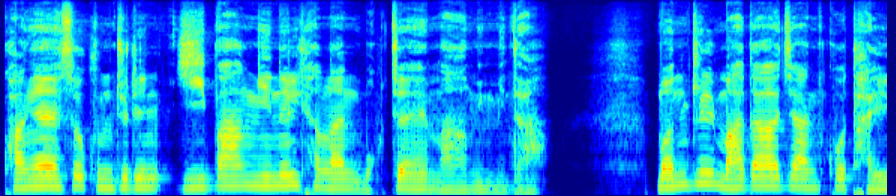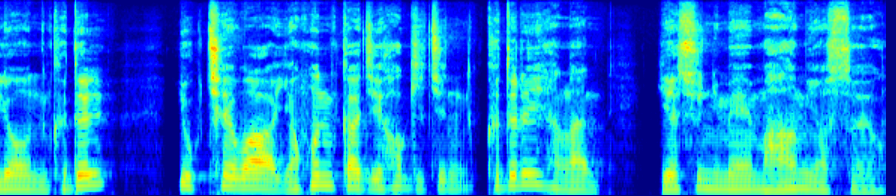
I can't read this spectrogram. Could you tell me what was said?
광야에서 굶주린 이방인을 향한 목자의 마음입니다. 먼 길 마다하지 않고 달려온 그들, 육체와 영혼까지 허기진 그들을 향한 예수님의 마음이었어요.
